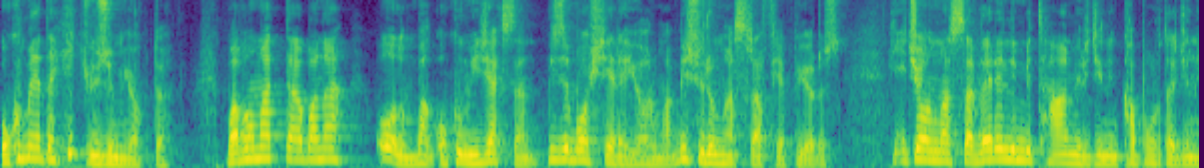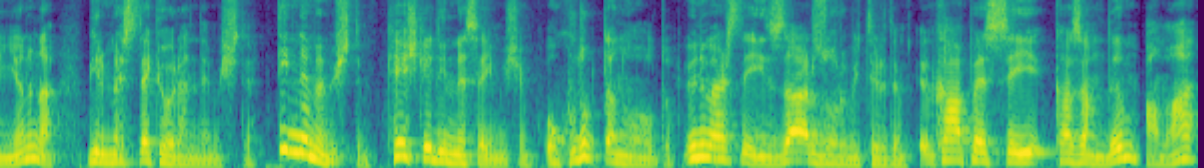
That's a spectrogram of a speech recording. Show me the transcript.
Okumaya da hiç yüzüm yoktu. Babam hatta bana oğlum bak okumayacaksan bizi boş yere yorma bir sürü masraf yapıyoruz. Hiç olmazsa verelim bir tamircinin kaportacının yanına bir meslek öğren demişti. Dinlememiştim. Keşke dinleseymişim. Okuduk da ne oldu? Üniversiteyi zar zor bitirdim. E, KPSS'yi kazandım ama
